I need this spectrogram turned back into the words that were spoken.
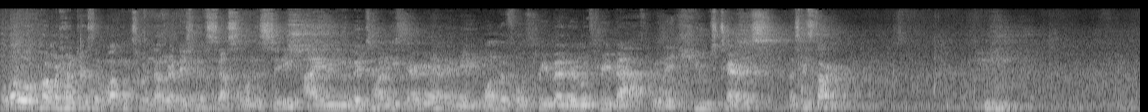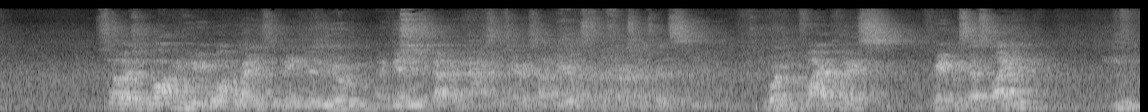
Hello, apartment hunters, and welcome to another edition of Cecil in the City. I am in the Midtown East area in a wonderful three bedroom and three bath with a huge terrace. Let's get started. So as you walk in here, you walk right into the main living room. Again, you've got a massive terrace out here. This is the first entrance. Working fireplace, great recessed lighting.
